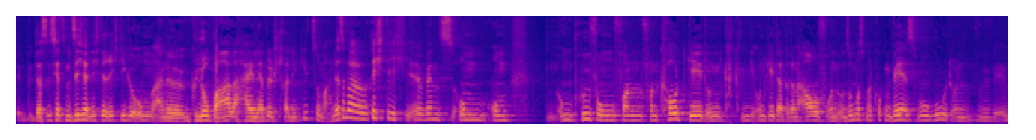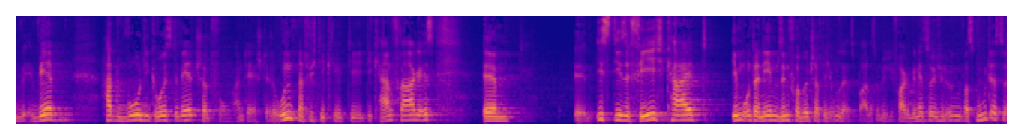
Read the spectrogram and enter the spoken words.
das ist jetzt mit Sicherheit nicht der richtige, um eine globale High-Level-Strategie zu machen. Das ist aber richtig, äh, wenn es um, um, um Prüfungen von, von Code geht und, und geht da drin auf. Und, und so muss man gucken, wer ist wo gut und wer hat wo die größte Wertschöpfung an der Stelle. Und natürlich die, die, die Kernfrage ist, ähm, äh, ist diese Fähigkeit im Unternehmen sinnvoll wirtschaftlich umsetzbar? Das ist natürlich die Frage. Wenn jetzt natürlich irgendwas gut ist, äh,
